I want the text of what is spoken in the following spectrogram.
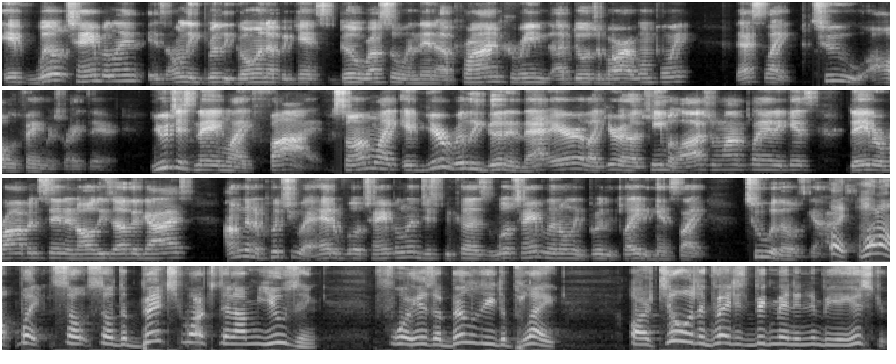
if Wilt Chamberlain is only really going up against Bill Russell and then a prime Kareem Abdul-Jabbar at one point, that's like two Hall of Famers right there. You just name like five. So I'm like, if you're really good in that era, like you're a Hakeem Olajuwon playing against David Robinson and all these other guys, I'm gonna put you ahead of Wilt Chamberlain just because Wilt Chamberlain only really played against like two of those guys. Wait, hold on, wait. So so the benchmarks that I'm using for his ability to play are two of the greatest big men in NBA history.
